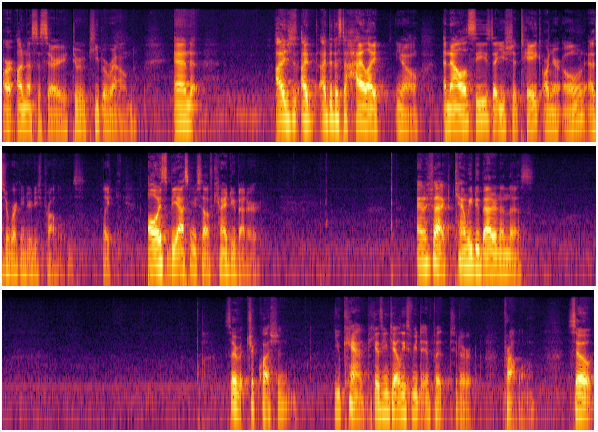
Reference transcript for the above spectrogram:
are unnecessary to keep around? And I just I, I did this to highlight you know analyses that you should take on your own as you're working through these problems. Always be asking yourself, can I do better? And in fact, can we do better than this? sort of a trick question. You can't because you need to at least read the input to the problem. So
